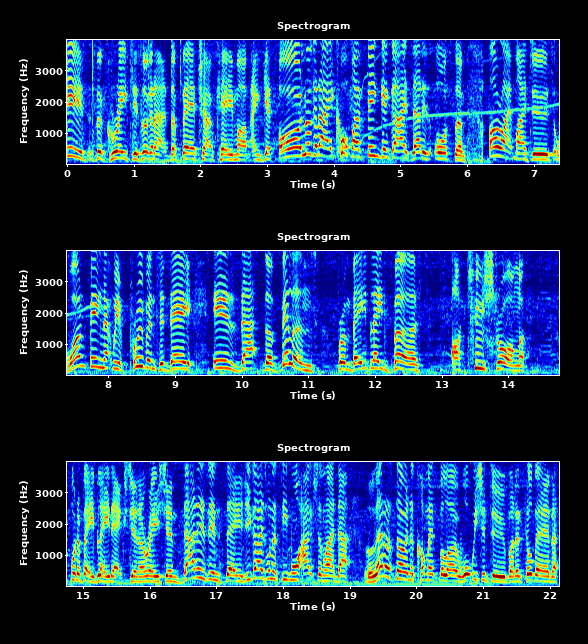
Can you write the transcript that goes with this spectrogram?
is the greatest. Look at that. The bear trap came up and get... Oh, look at that. It caught my finger, guys. That is awesome. All right, my dudes. One thing that we've proven today is that the villains from Beyblade Burst are too strong for the Beyblade X generation. That is insane. If you guys want to see more action like that, let us know in the comments below what we should do. But until then,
